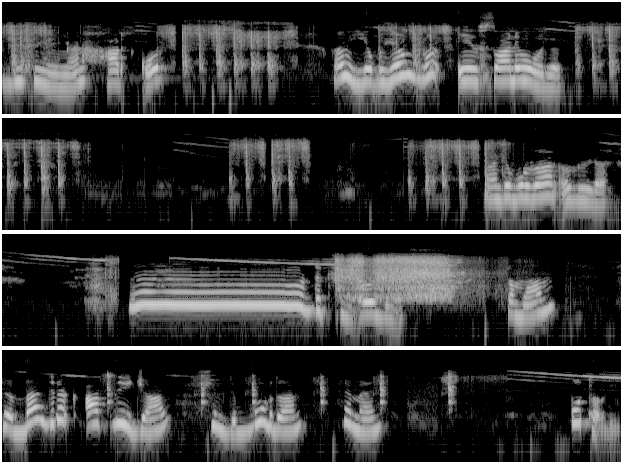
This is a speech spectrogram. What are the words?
Düşünün yani hardcore. Abi yapacağım bu efsane olacak. Bence buradan ölürler. Şimdi öldünüz. Tamam. Şimdi ben direkt atlayacağım. Şimdi buradan hemen bot alayım.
